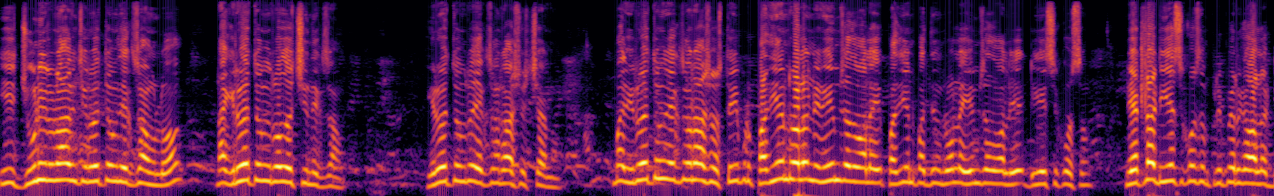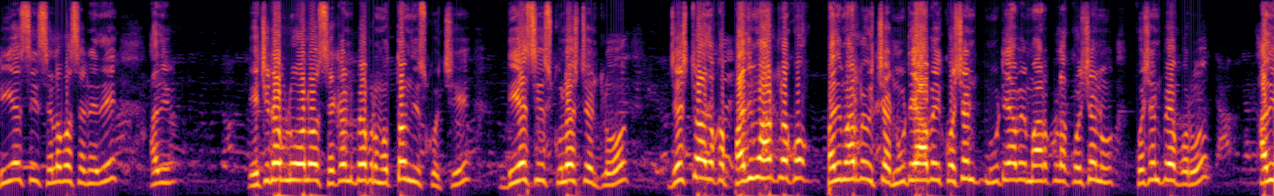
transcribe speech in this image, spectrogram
ఈ జూన్ ఇరవై నాలుగు నుంచి ఇరవై తొమ్మిది ఎగ్జామ్లో నాకు ఇరవై తొమ్మిది రోజు వచ్చింది ఎగ్జామ్. ఇరవై తొమ్మిది రోజు ఎగ్జామ్ రాసి వచ్చాను. మరి ఇరవై తొమ్మిది ఎగ్జామ్ రాసి వస్తే ఇప్పుడు పదిహేను రోజులు నేను ఏం చదవాలి? పదిహేను పద్దెనిమిది రోజుల్లో ఏం చదవాలి డిఎస్సి కోసం? నేను ఎట్లా డిఎస్సి కోసం ప్రిపేర్ కావాలి? డిఎస్సి సిలబస్ అనేది అది హెచ్డబ్ల్యూఓలో సెకండ్ పేపర్ మొత్తం తీసుకొచ్చి డిఎస్సి స్కూల్ అసిస్టెంట్లో జస్ట్ అది ఒక పది మార్కులకు పది మార్కులకు ఇచ్చాడు. నూట యాభై క్వశ్చన్ నూట యాభై మార్కుల క్వశ్చన్ క్వశ్చన్ పేపరు అది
